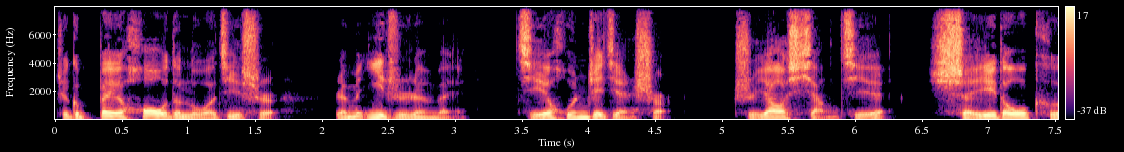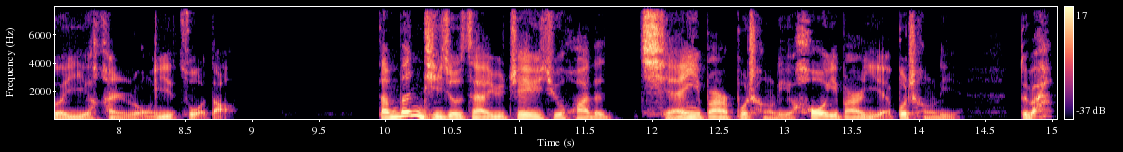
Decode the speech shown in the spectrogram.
这个背后的逻辑是，人们一直认为结婚这件事儿，只要想结，谁都可以很容易做到。但问题就在于这一句话的。前一半不成立，后一半也不成立，对吧？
